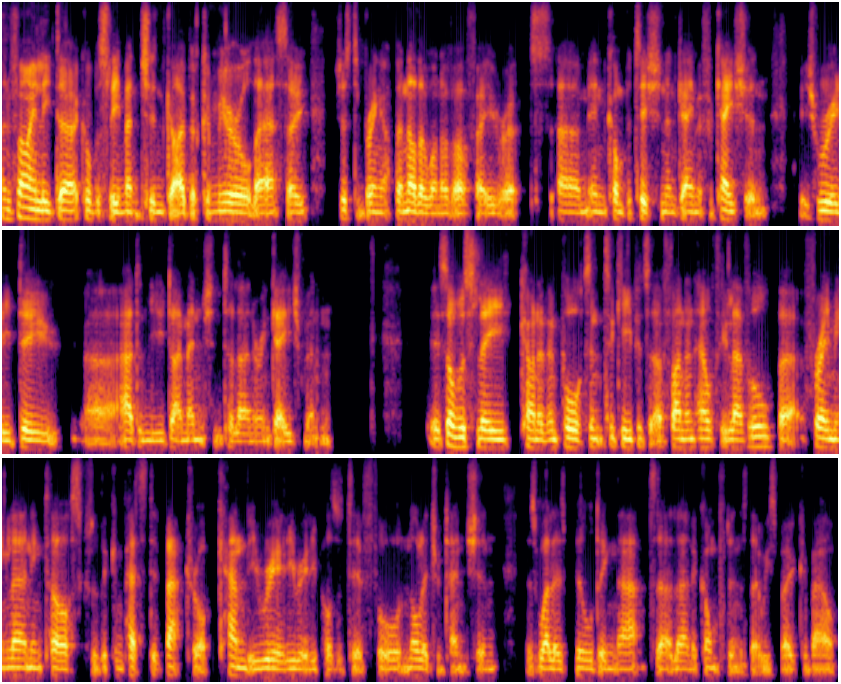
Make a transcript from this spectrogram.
And finally, Dirk obviously mentioned Guidebook and Mural there. So just to bring up another one of our favourites um, in competition and gamification, which really do uh, add a new dimension to learner engagement it's obviously kind of important to keep it at a fun and healthy level, but framing learning tasks with a competitive backdrop can be really, really positive for knowledge retention, as well as building that uh, learner confidence that we spoke about.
